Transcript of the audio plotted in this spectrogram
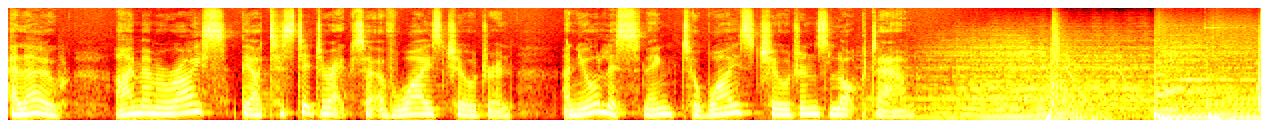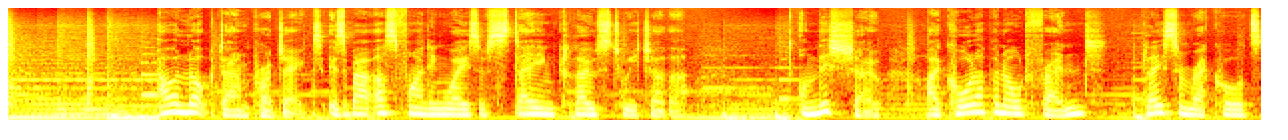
Hello, I'm Emma Rice, the Artistic Director of Wise Children, and you're listening to Wise Children's Lockdown. Our lockdown project is about us finding ways of staying close to each other. On this show, I call up an old friend, play some records,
